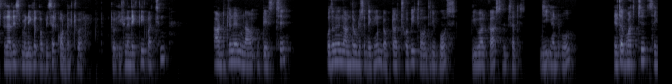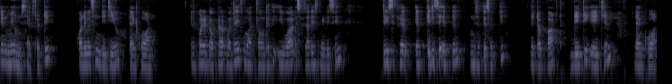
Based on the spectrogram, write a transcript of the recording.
specialist medical officer contractual তো এখানে দেখতেই পাচ্ছেন, আটজনের নাম উঠে এসছে। প্রথমদের নামটা উঠেছে দেখে নিন doctor Chhabi Chowdhury Bose UR caste specialist G and O এটা হচ্ছে সেকেন্ড মে উনিশশো একষট্টি কোয়ালিফিকেশন ডিজিও র্যাঙ্ক ওয়ান এরপরে doctor Ajay Kumar Chowdhury UR specialist medicine তিরিশে তিরিশে এপ্রিল উনিশশো তেষট্টি date of birth DT H M rank one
